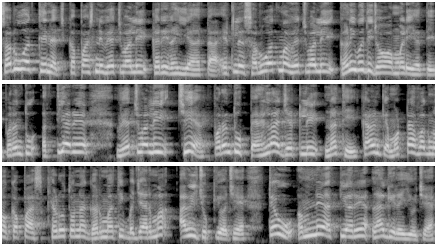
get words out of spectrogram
શરૂઆતથી જ કપાસની વેચવાલી કરી રહ્યા હતા. એટલે શરૂઆતમાં વેચવાલી ઘણી બધી જોવા મળી હતી. પરંતુ અત્યારે વેચવાલી છે, પરંતુ પહેલાં જેટલી નથી, કારણ કે મોટાભાગનો કપાસ ખેડૂતોના ઘરમાંથી બજારમાં આવી ચૂક્યો છે. તેવું અમને અત્યારે લાગી રહ્યું છે.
